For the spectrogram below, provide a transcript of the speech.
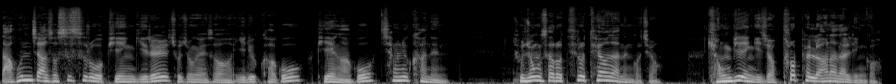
나 혼자서 스스로 비행기를 조종해서 이륙하고 비행하고 착륙하는 조종사로 새로 태어나는 거죠. 경비행기죠. 프로펠러 하나 달린 거.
